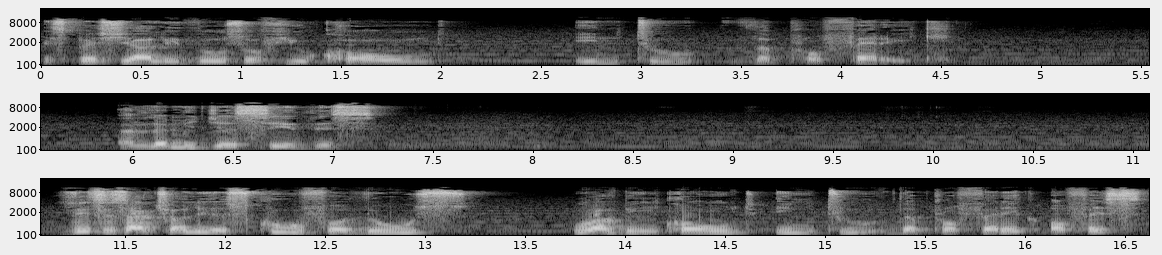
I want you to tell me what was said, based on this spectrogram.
especially those of you called into the prophetic. And let me just say this this is actually a school for those who have been called into the prophetic office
